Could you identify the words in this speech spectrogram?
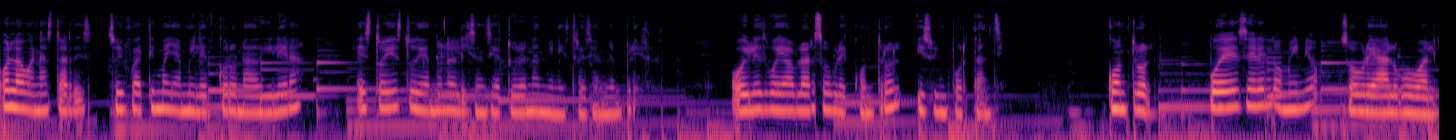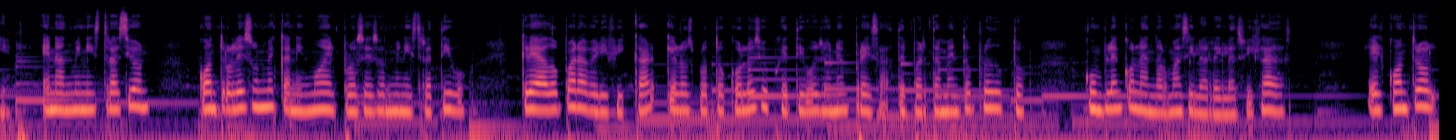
Hola, buenas tardes. Soy Fátima Yamilet Coronado Aguilera. Estoy estudiando la licenciatura en Administración de Empresas. Hoy les voy a hablar sobre control y su importancia. Control puede ser el dominio sobre algo o alguien. En administración, control es un mecanismo del proceso administrativo creado para verificar que los protocolos y objetivos de una empresa, departamento o producto cumplen con las normas y las reglas fijadas. El control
